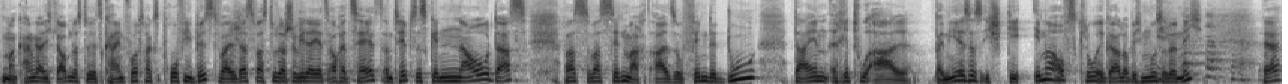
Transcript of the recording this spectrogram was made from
man kann gar nicht glauben, dass du jetzt kein Vortragsprofi bist, weil das, was du da schon wieder jetzt auch erzählst an Tipps, ist genau das, was, was Sinn macht. Also finde du dein Ritual. Bei mir ist es, ich gehe immer aufs Klo, egal ob ich muss oder nicht. Ja,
